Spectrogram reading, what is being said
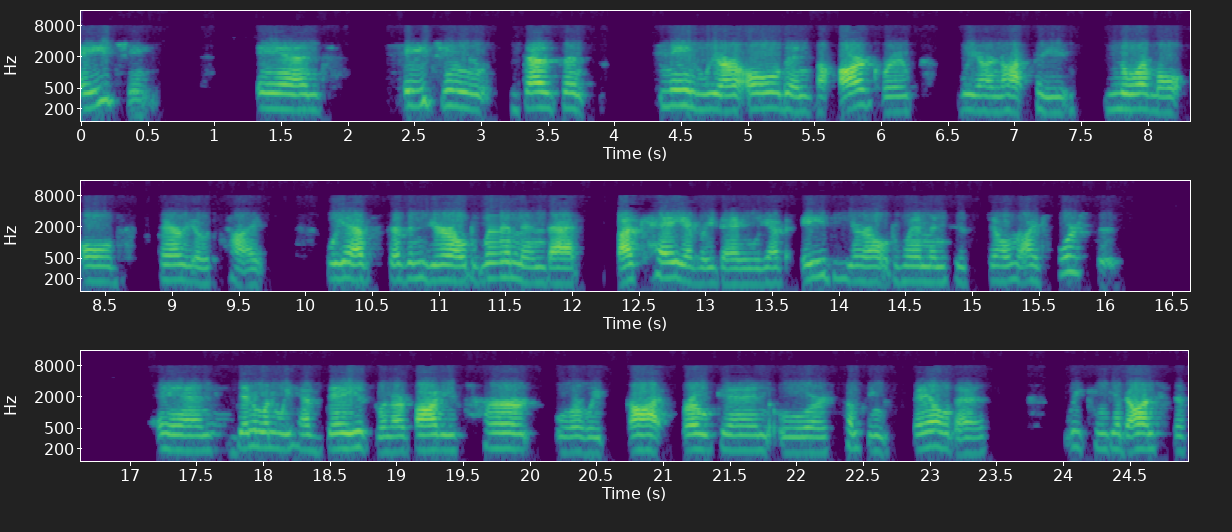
aging. And aging doesn't mean we are old in our group. We are not the normal old stereotype. We have 70 year old women that buck hay every day. We have 80 year old women who still ride horses. And then when we have days when our bodies hurt or we've got broken or something's failed us, we can get onto this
